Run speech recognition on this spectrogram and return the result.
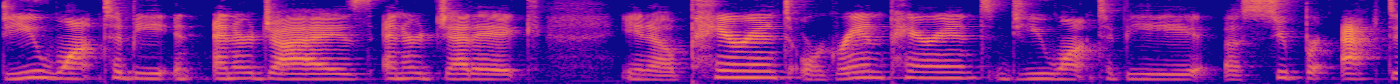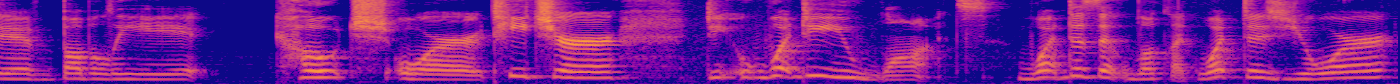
Do you want to be an energized, energetic, you know, parent or grandparent? Do you want to be a super active, bubbly coach or teacher? Do you, what do you want? What does it look like? What does your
